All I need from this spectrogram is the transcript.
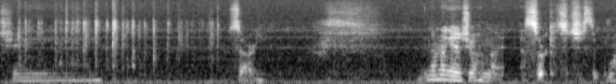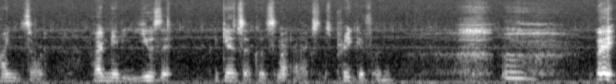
Trade. Sorry. I'm not gonna show him my sword because it's just a grinding sword. I'd maybe use it against him because my axe is pretty good for him. Wait.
